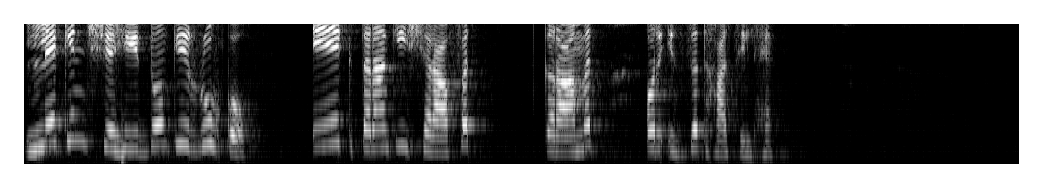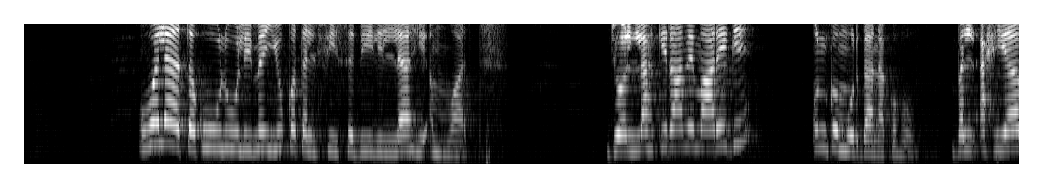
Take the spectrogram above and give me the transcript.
لیکن شہیدوں کی روح کو ایک طرح کی شرافت، کرامت اور عزت حاصل ہے۔ ولا تقولوا لمن يقتل في سبيل الله اموات جو اللہ کی راہ میں مارے گئے، ان کو مردہ نہ کہو۔ بل احیاء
